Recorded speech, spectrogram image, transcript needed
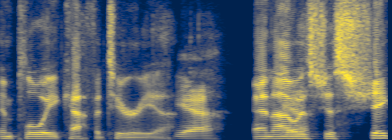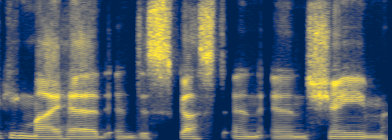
employee cafeteria yeah and i was just shaking my head in disgust and and shame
